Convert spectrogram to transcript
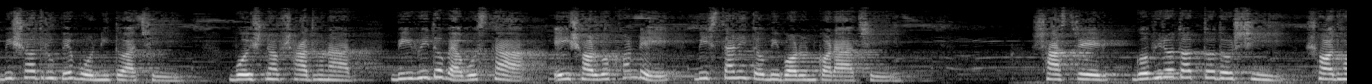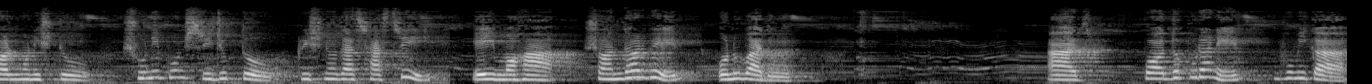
বিশদরূপে বর্ণিত আছে। বৈষ্ণব সাধনার বিবিধ ব্যবস্থা এই স্বর্গখণ্ডে বিস্তারিত বিবরণ করা আছে। শাস্ত্রের গভীরতত্ত্বদর্শী স্বধর্মনিষ্ঠ সুনিপুণ শ্রীযুক্ত কৃষ্ণদাস শাস্ত্রী এই মহা সন্দর্ভের অনুবাদক। আজ পদ্মপুরাণের ভূমিকা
